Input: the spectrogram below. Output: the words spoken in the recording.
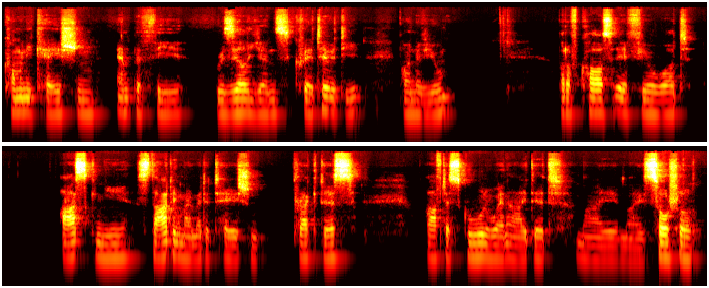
communication, empathy, resilience, creativity point of view. But of course, if you would ask me starting my meditation practice after school when I did my my social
